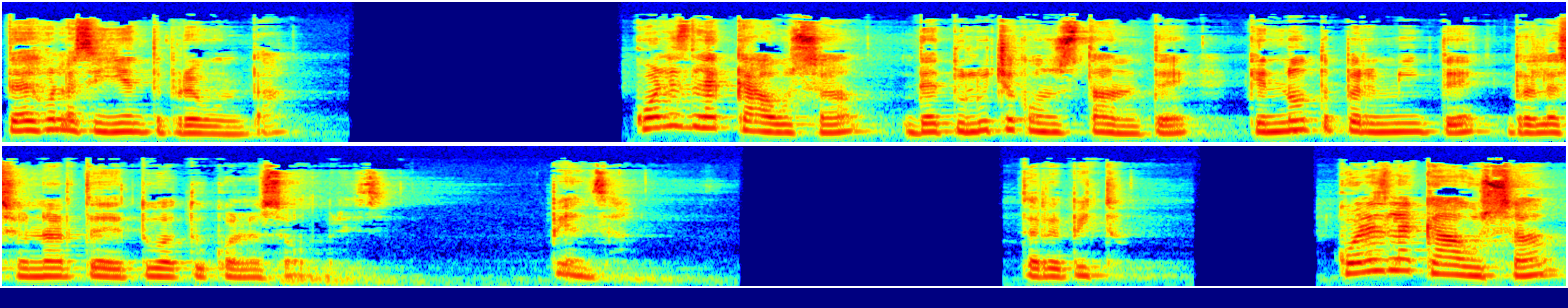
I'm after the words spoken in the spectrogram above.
te dejo la siguiente pregunta. ¿Cuál es la causa de tu lucha constante que no te permite relacionarte de tú a tú con los hombres? Piensa. Te repito. ¿Cuál es la causa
